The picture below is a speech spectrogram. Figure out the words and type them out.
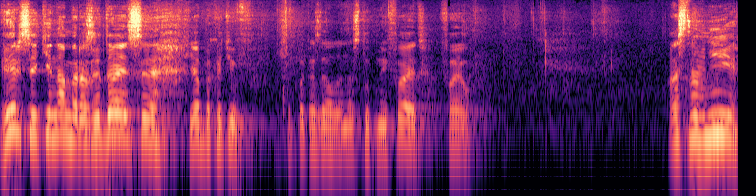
Версії, які нами розглядаються, я би хотів, щоб показали наступний файл. Основні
